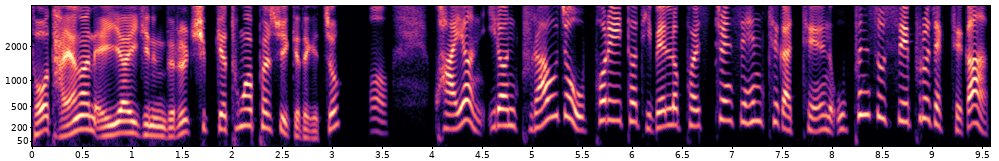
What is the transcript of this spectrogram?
더 다양한 AI 기능들을 쉽게 통합할 수 있게 되겠죠? 과연 이런 브라우저 오퍼레이터 디벨로퍼 스트렝스 핸트 같은 오픈소스 프로젝트가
